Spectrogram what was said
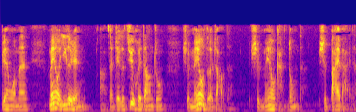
愿我们没有一个人啊，在这个聚会当中是没有得着的，是没有感动的，是白白的。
